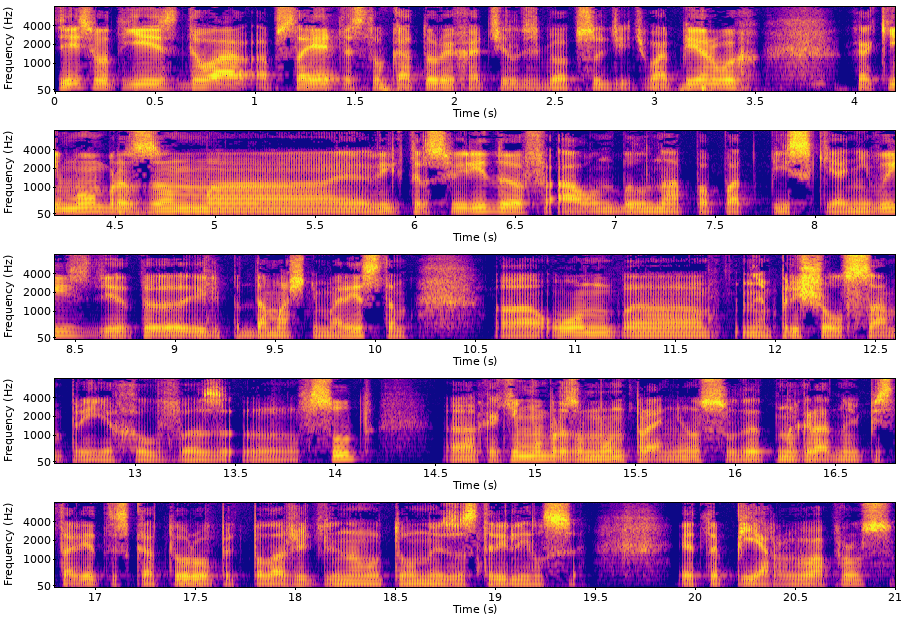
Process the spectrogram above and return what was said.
здесь вот есть два обстоятельства, которые хотелось бы обсудить. Во-первых, каким образом э, Виктор Свиридов, а он был на, по подписке о невыезде э, или под домашним арестом, э, он э, пришел сам, приехал в, э, в суд, э, каким образом он пронес вот этот наградной пистолет, из которого, предположительно, вот он и застрелился. Это первый вопрос,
